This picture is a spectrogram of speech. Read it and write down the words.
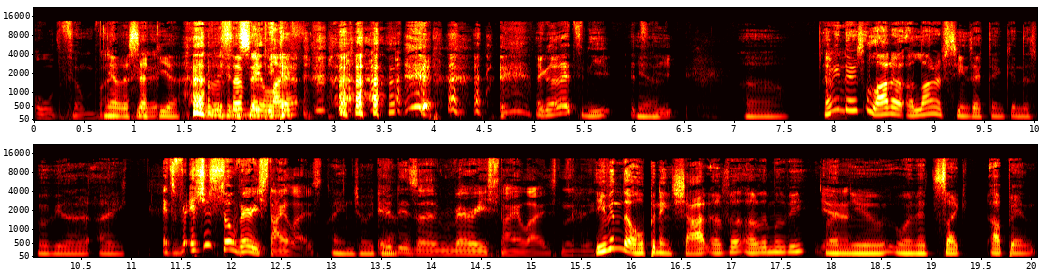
old film. Vibe yeah, the sepia, Yeah, the sepia life. like oh, that's neat. It's Yeah. neat. Uh, I mean, there's a lot of a lot of scenes I think in this movie that I It's it's just so very stylized. I enjoyed. Yeah. It is a very stylized movie. Even the opening shot of the, of the movie when you when it's like up in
